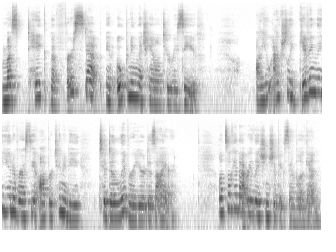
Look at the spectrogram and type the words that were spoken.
must take the first step in opening the channel to receive. Are you actually giving the universe the opportunity to deliver your desire? Let's look at that relationship example again.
